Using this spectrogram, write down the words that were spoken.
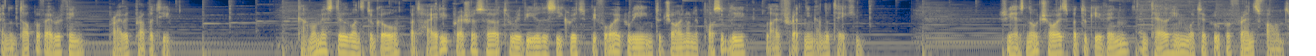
and on top of everything, private property. Kamome still wants to go, but Hairi pressures her to reveal the secret before agreeing to join on a possibly life-threatening undertaking. She has no choice but to give in and tell him what her group of friends found.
